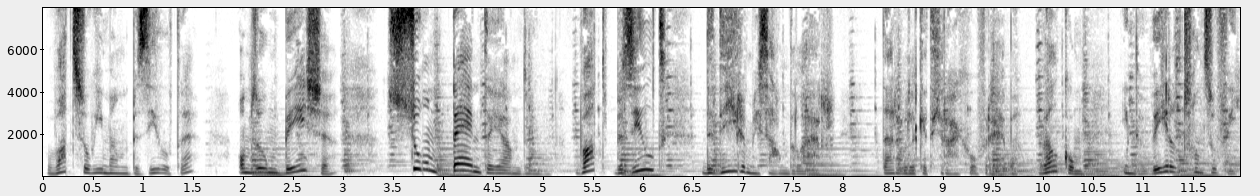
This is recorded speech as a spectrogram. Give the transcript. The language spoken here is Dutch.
wat zo iemand bezielt, hè? Om zo'n beestje zo'n pijn te gaan doen. Wat bezielt de dierenmishandelaar? Daar wil ik het graag over hebben. Welkom in de wereld van Sophie.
